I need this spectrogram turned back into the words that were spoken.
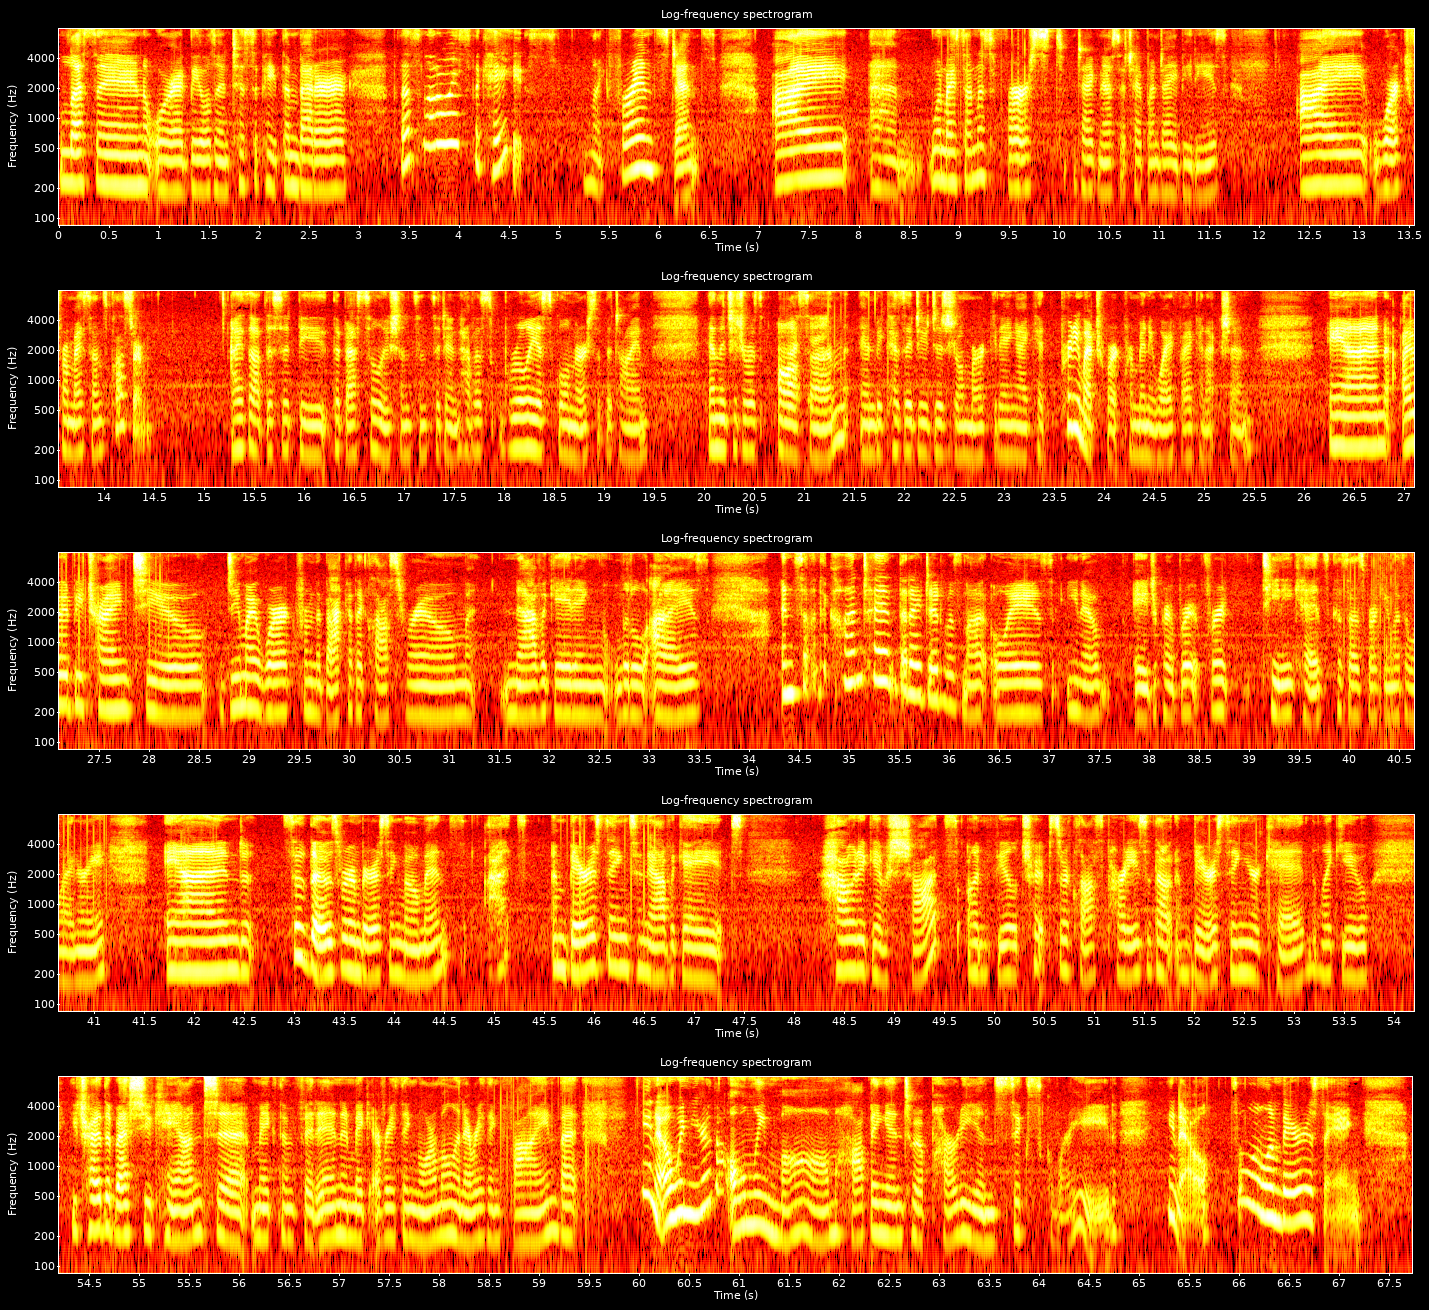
lessen or I'd be able to anticipate them better. But that's not always the case. Like, for instance, I, um, when my son was first diagnosed with type 1 diabetes, I worked from my son's classroom. I thought this would be the best solution since I didn't have a really a school nurse at the time, and the teacher was awesome. And because I do digital marketing, I could pretty much work from any Wi-Fi connection. And I would be trying to do my work from the back of the classroom, navigating little eyes. And some of the content that I did was not always, you know, age appropriate for teeny kids because I was working with a winery. And so those were embarrassing moments it's embarrassing to navigate how to give shots on field trips or class parties without embarrassing your kid. Like you you try the best you can to make them fit in and make everything normal and everything fine but you know when you're the only mom hopping into a party in sixth grade you know it's a little embarrassing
